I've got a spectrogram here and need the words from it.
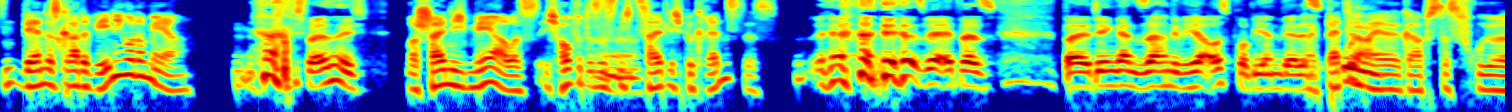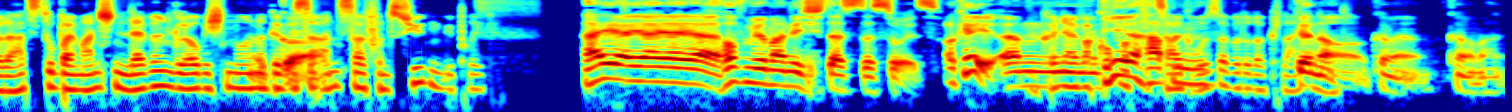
Sind, wären das gerade weniger oder mehr? ich weiß nicht. Wahrscheinlich mehr, aber es, ich hoffe, dass es Ja. nicht zeitlich begrenzt ist. das wäre etwas, bei den ganzen Sachen, die wir hier ausprobieren, wäre Bei das Battle un- Isle gab's das früher. Da hattest du bei manchen Leveln, glaube ich, nur eine Oh gewisse Gott. Anzahl von Zügen übrig. Ah, ja, ja, ja, ja. Hoffen wir mal nicht, dass das so ist. Okay, ähm, Wir können ja einfach gucken, ob die Zahl haben, größer wird oder kleiner. wird. Genau, können wir, können wir machen.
